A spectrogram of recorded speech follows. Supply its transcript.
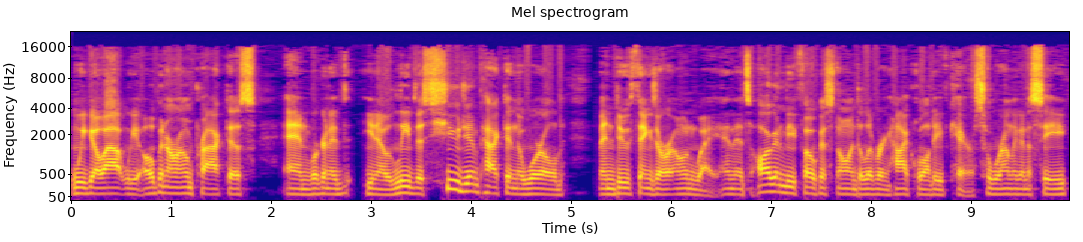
We go out, we open our own practice and we're going to, you know, leave this huge impact in the world and do things our own way. And it's all going to be focused on delivering high quality of care. So we're only going to see,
